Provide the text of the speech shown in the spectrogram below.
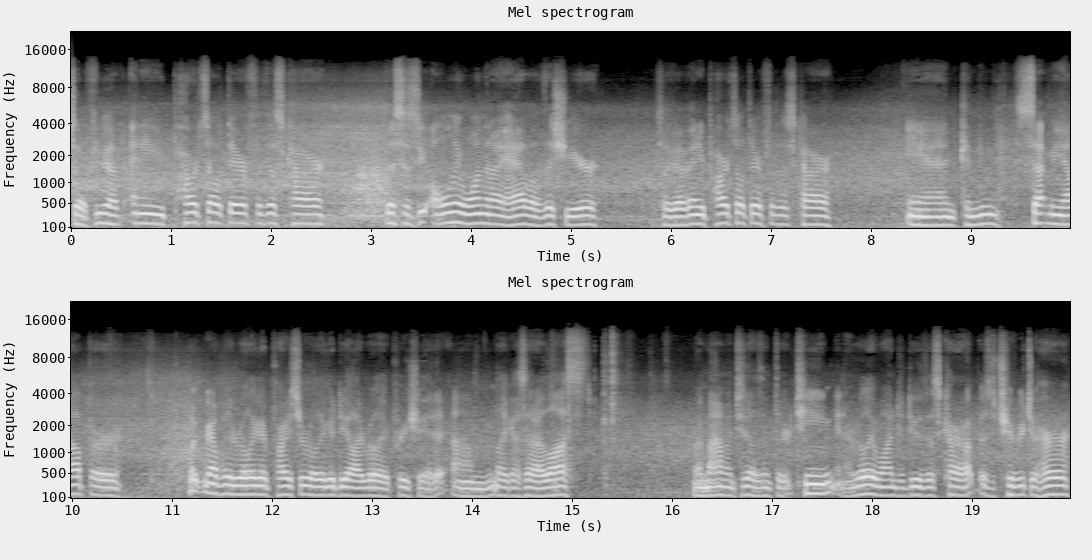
So if you have any parts out there for this car, this is the only one that I have of this year. So if you have any parts out there for this car and can set me up or hook me up with a really good price or really good deal, I'd really appreciate it. Um, like I said, I lost my mom in 2013 and I really wanted to do this car up as a tribute to her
